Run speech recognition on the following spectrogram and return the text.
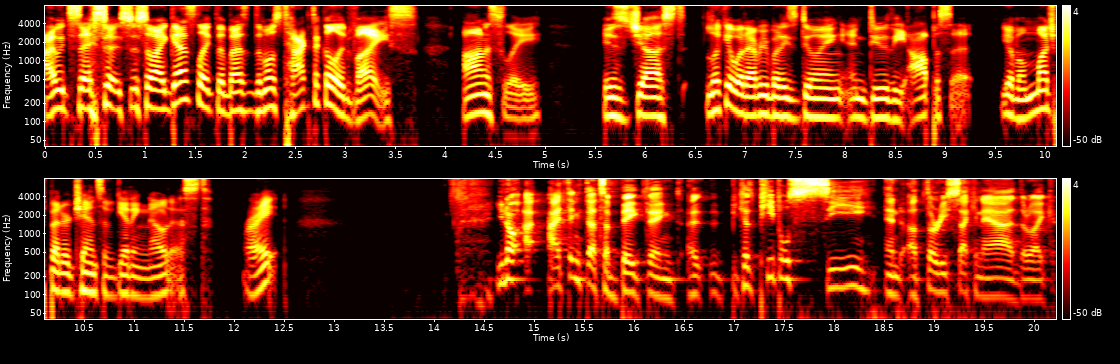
I would say so so, so I guess like the best the most tactical advice honestly is just look at what everybody's doing and do the opposite. You have a much better chance of getting noticed, right? You know, I, I think that's a big thing uh, because people see and a 30 second ad, they're like,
